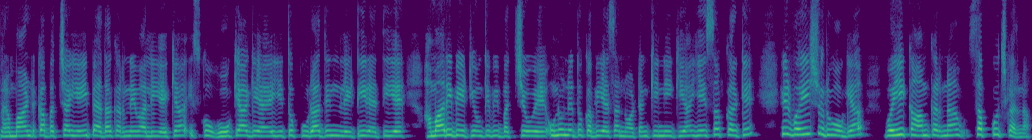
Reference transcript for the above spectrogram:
ब्रह्मांड का बच्चा यही पैदा करने वाली है क्या? इसको हो क्या गया है? ये तो पूरा दिन लेटी रहती है। हमारी बेटियों के भी बच्चे हुए हैं। उन्होंने तो कभी ऐसा नौटंकी नहीं किया। ये सब करके फिर वही शुरू हो गया। वही काम करना, सब कुछ करना।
